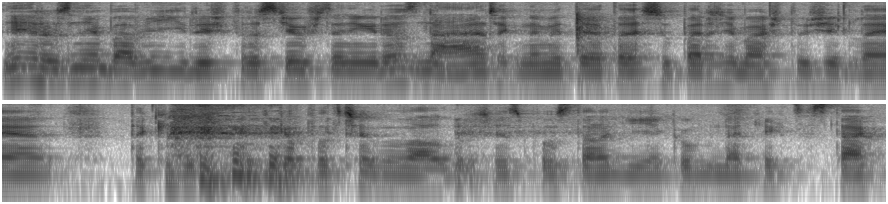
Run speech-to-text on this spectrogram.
Mě hrozně baví, když prostě už to někdo zná, řekne mi, to je super, že máš tu židli a taky bych teďka potřeboval, protože spousta lidí jako na těch cestách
